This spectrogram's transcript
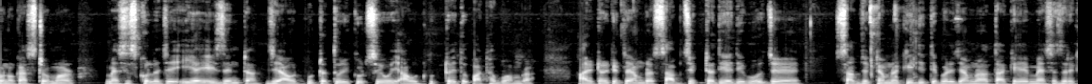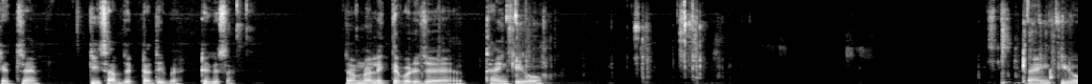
কোনো কাস্টমার মেসেজ করলে যে এআই এজেন্টটা যে আউটপুটটা তৈরি করছে, ওই আউটপুটটাই তো পাঠাবো আমরা। আর এটার ক্ষেত্রে আমরা সাবজেক্টটা দিয়ে দিব যে সাবজেক্টে আমরা কি দিতে পারি? যে আমরা তাকে মেসেজের ক্ষেত্রে কি সাবজেক্টটা দিবে? ঠিক আছে? তো আমরা লিখতে পারি যে thank you thank you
